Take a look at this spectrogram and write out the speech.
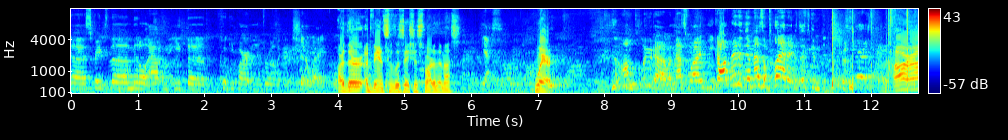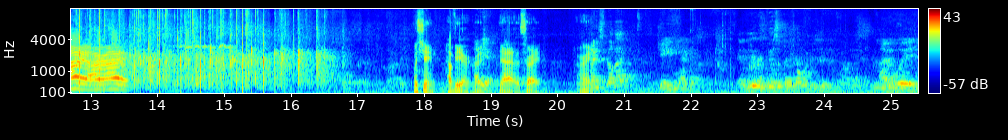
uh, scrape the middle out and eat the cookie part and throw the shit away. Are there advanced civilizations smarter than us? Yes. Where? On Pluto, and that's why we got rid of them as a planet. It's, con- it's conspiracy. All right, all right. What's your name? Javier, right? Javier. Yeah, that's right. All How do you spell that? JV, I guess. if you were invisible, what would you do? I would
